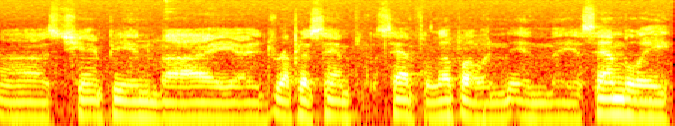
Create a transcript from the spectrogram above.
uh, was championed by uh, Representative Sanfelippo in, in, the Assembly,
